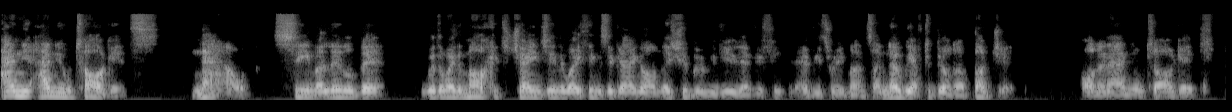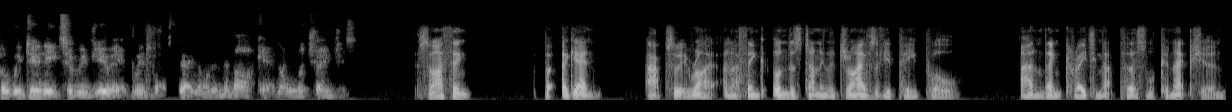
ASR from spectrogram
annual annual targets now seem a little bit with the way the market's changing, the way things are going on. They should be reviewed every every three months. I know we have to build our budget on an annual target, but we do need to review it with what's going on in the market and all the changes. So I think, but again, absolutely right. And I think understanding the drivers of your people and then creating that personal connection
